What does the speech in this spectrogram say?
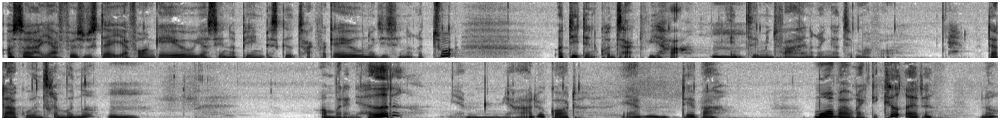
Og så har jeg fødselsdag, jeg får en gave, jeg sender pæn besked, tak for gaven, og de sender retur. Og det er den kontakt, vi har, mm. Mm. indtil min far han ringer til mig for, ja, da der er gået en tre måneder, Mm. om hvordan jeg havde det. Jamen, jeg har det jo godt. Jamen, det var, mor var jo rigtig ked af det. Nå,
